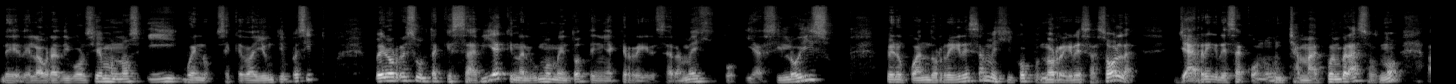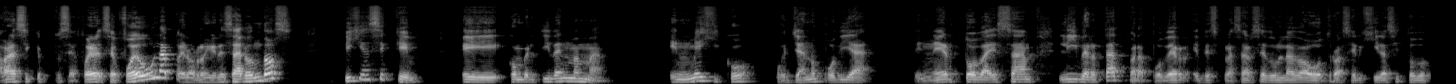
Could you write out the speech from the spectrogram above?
de, de la obra Divorciémonos y bueno, se quedó ahí un tiempecito. Pero resulta que sabía que en algún momento tenía que regresar a México y así lo hizo. Pero cuando regresa a México, pues no regresa sola, ya regresa con un chamaco en brazos, ¿no? Ahora sí que pues, se, fue, se fue una, pero regresaron dos. Fíjense que eh, convertida en mamá, en México, pues ya no podía tener toda esa libertad para poder eh, desplazarse de un lado a otro, hacer giras y todo,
